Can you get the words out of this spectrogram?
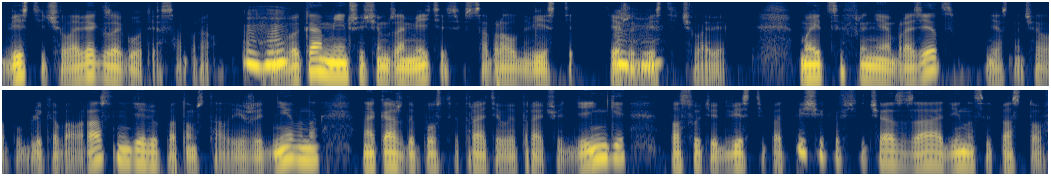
200 человек за год я собрал. Мгм. В ВК меньше, чем за месяц собрал 200, те же Мгм. 200 человек. Мои цифры не образец. Я сначала публиковал раз в неделю, потом стал ежедневно. На каждый пост я тратил и трачу деньги. По сути, 200 подписчиков сейчас за 11 постов,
